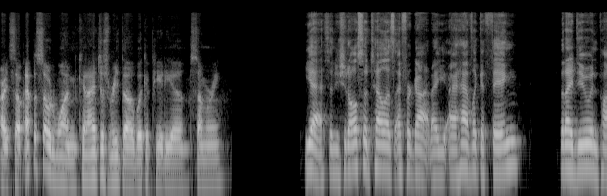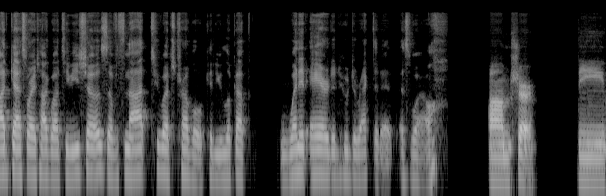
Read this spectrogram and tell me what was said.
All right, so episode one. Can I just read the Wikipedia summary? Yes, and you should also tell us. I forgot. I I have like a thing that I do in podcasts where I talk about TV shows. So if it's not too much trouble, can you look up when it aired and who directed it as well? Um, sure. The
